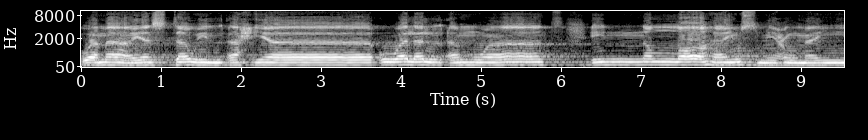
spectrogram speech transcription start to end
وما يستوي الأحياء ولا الأموات. إن الله يسمع من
